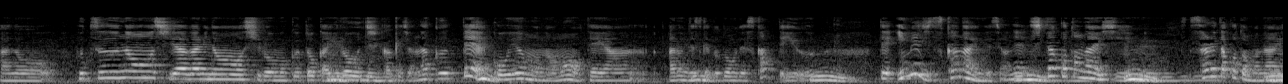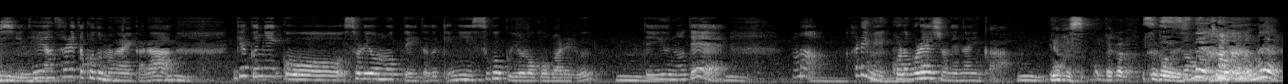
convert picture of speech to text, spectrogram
あの普通の仕上がりの白むくとか色打ち掛けじゃなくて、こういうものも提案あるんですけどどうですかっていう、うん。でイメージつかないんですよね、うん。したことないし、うん。されたこともないし、うん。提案されたこともないから、逆にこうそれを持っていた時にすごく喜ばれるっていうので、まあある意味コラボレーションで何か、うん。やっぱすだからすごいですね。長男ね。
